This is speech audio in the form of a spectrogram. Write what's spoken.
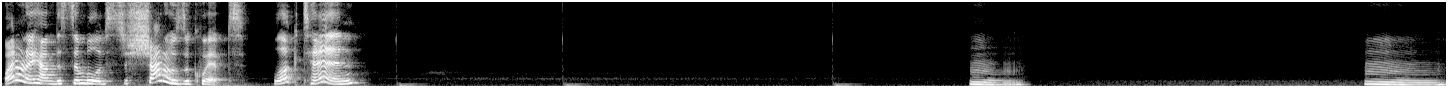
why don't I have the symbol of shadows equipped? Luck 10. Hmm. Hmm.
